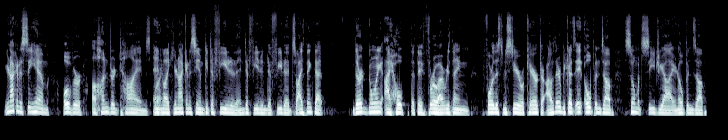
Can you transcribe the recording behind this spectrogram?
You're not going to see him over a hundred times, and Right. like you're not going to see him get defeated and defeated and defeated. So I think that they're going. I hope that they throw everything for this Mysterio character out there because it opens up so much CGI and opens up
